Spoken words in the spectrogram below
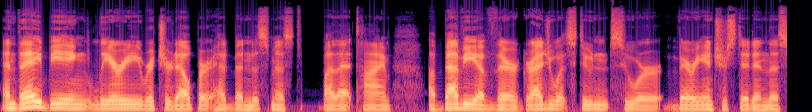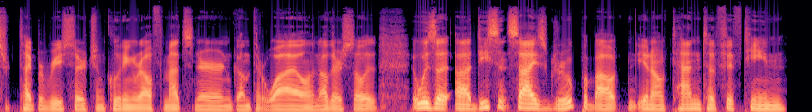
And they, being Leary, Richard Alpert had been dismissed by that time a bevy of their graduate students who were very interested in this type of research, including Ralph Metzner and Gunther Weil and others. So it, it was a, a decent sized group, about you know ten to fifteen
